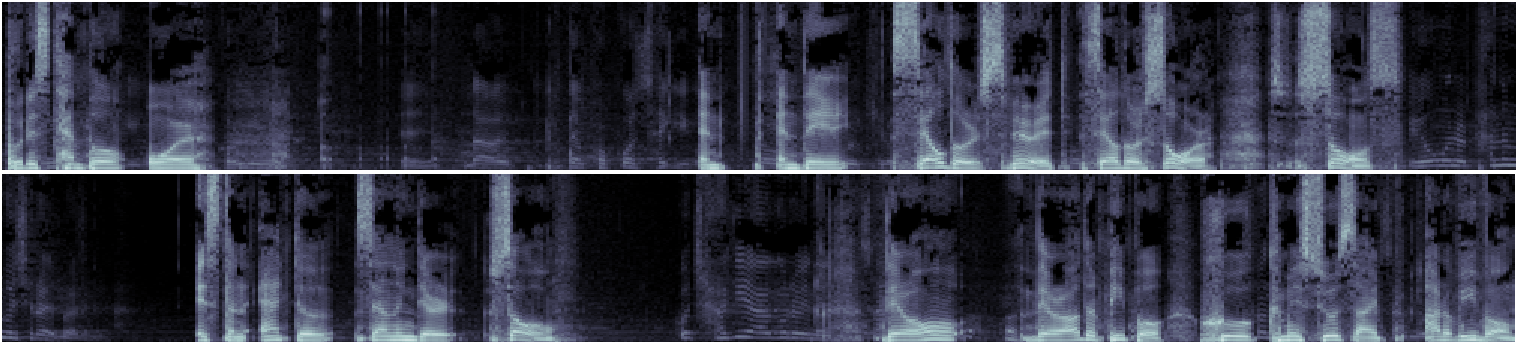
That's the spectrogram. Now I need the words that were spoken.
Buddhist temple or and and they sell their spirit, sell their soul, souls. It's an act of selling their soul. There are, all, there are other people who commit suicide out of evil.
